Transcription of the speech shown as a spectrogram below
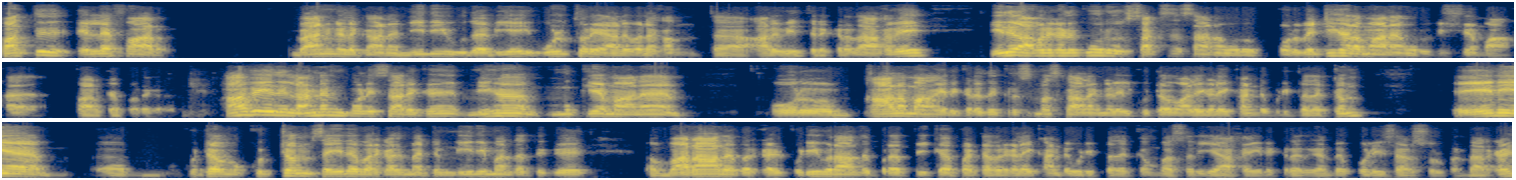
பத்து எல்எஃப்ஆர் வேன்களுக்கான நிதி உதவியை உள்துறை அலுவலகம் அறிவித்திருக்கிறது. ஆகவே இது அவர்களுக்கு ஒரு சக்சஸ் ஆன ஒரு ஒரு வெற்றிகரமான ஒரு விஷயமாக பார்க்கப்படுகிறது. ஆகவே இது லண்டன் போலீசாருக்கு மிக முக்கியமான ஒரு காலமாக இருக்கிறது. கிறிஸ்துமஸ் காலங்களில் குற்றவாளிகளை கண்டுபிடிப்பதற்கும் ஏனைய அஹ், குற்றம் குற்றம் செய்தவர்கள் மற்றும் நீதிமன்றத்துக்கு வராதவர்கள் பிடிவராந்து பிறப்பிக்கப்பட்டவர்களை கண்டுபிடிப்பதற்கும் வசதியாக இருக்கிறது என்று போலீசார் சொல்கின்றார்கள்.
